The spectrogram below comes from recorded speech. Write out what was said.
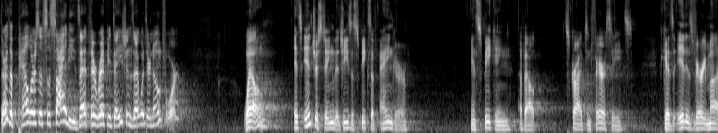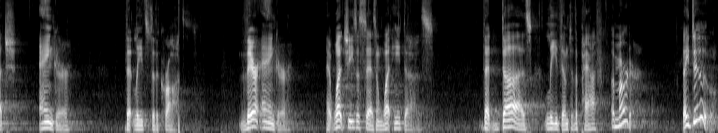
They're the pillars of society. Is that their reputation? Is that what they're known for? Well, it's interesting that Jesus speaks of anger in speaking about scribes and Pharisees because it is very much anger that leads to the cross. Their anger at what Jesus says and what he does that does lead them to the path of murder. They do.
